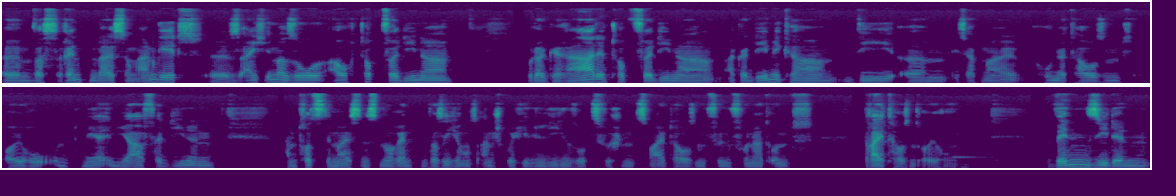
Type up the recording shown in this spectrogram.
ähm, was Rentenleistung angeht, äh, ist eigentlich immer so, auch Topverdiener oder gerade Topverdiener, Akademiker, die, ähm, ich sag mal, 100.000 Euro und mehr im Jahr verdienen, haben trotzdem meistens nur Rentenversicherungsansprüche, die liegen so zwischen 2.500 und 3.000 Euro. Wenn sie denn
